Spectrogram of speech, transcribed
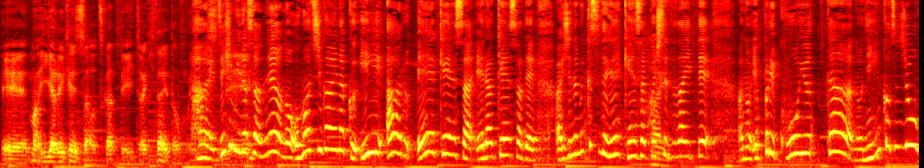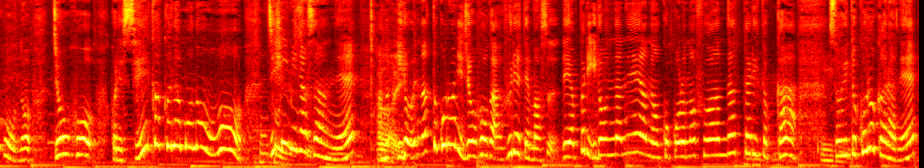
えーまあ、ERA 検査を使っていただきたいと思います、はい、ぜひ皆さんねあのお間違いなく ERA 検査エラ検査でアイジェノミクスで、ね、検索していただいて、あのやっぱりこういったあの妊活情報の情報これ正確なものをぜひ皆さんねあの、はい。い、ろんなところに情報が溢れてます。でやっぱりいろんなねあの心の不安だったりとか、うん。そういうところからね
